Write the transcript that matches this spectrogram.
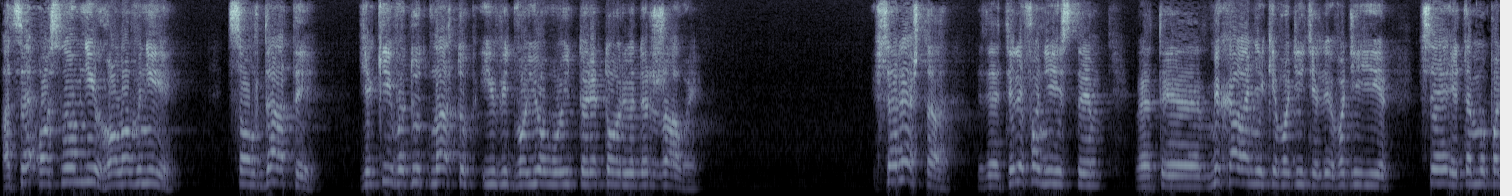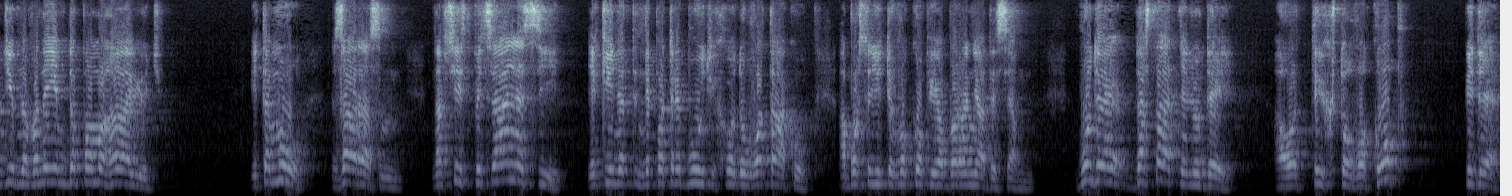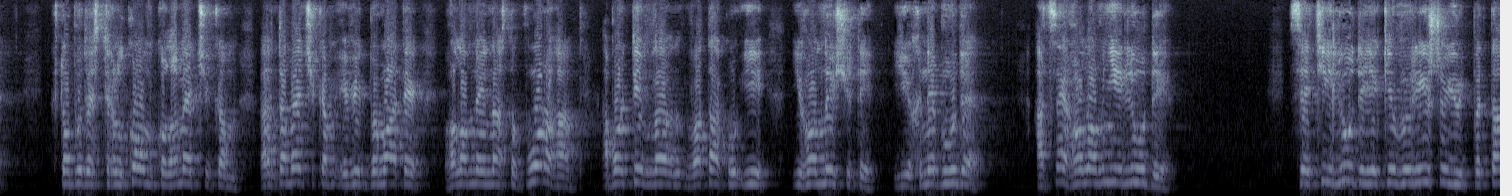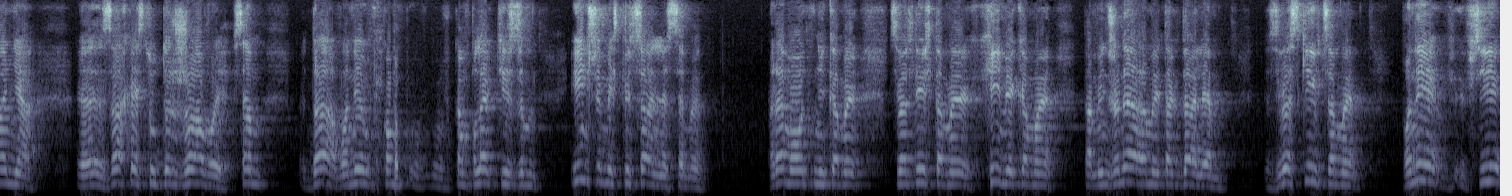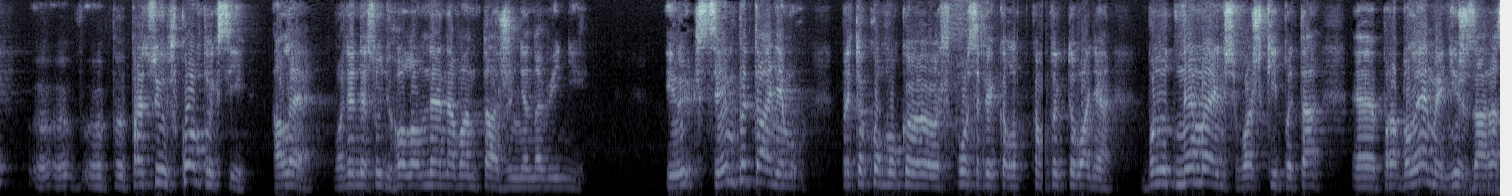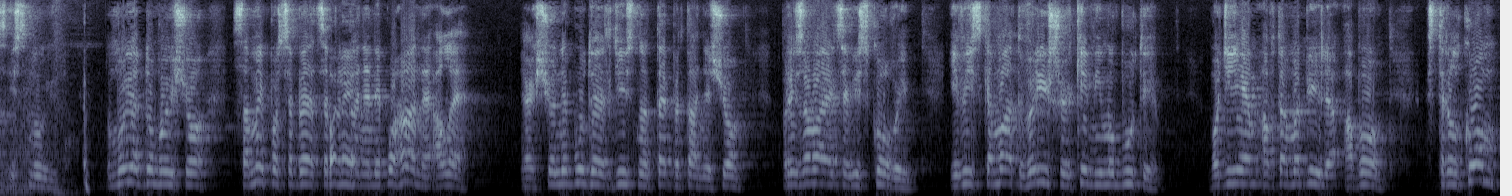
А це основні головні солдати, які ведуть наступ і відвоюють територію держави. Все решта телефоністи, е, механіки, водітелі, водії, все і тому подібне, вони їм допомагають. І тому зараз на всі спеціальності, які не, не потребують ходу в атаку або сидіти в окопі і оборонятися, буде достатньо людей. А от тих, хто в окоп піде, хто буде стрілком, кулеметчиком, гранатометчиком і відбивати головний наступ ворога, або йти в, в атаку і його нищити, їх не буде. А це головні люди. Це ті люди, які вирішують питання е, захисту держави. Сам да, вони в, комп- в комплекті з іншими спеціальностями, ремонтниками, святистами, хіміками, там, інженерами і так далі, зв'язківцями. Вони всі працюють в комплексі, але вони несуть головне навантаження на війні. І з цим питанням при такому е, способі комплектування будуть не менш важкі пита, е, проблеми, ніж зараз існують. Тому я думаю, що саме по себе це Пане- питання непогане, але якщо не буде дійсно те питання, що призивається військовий, і військомат вирішує, ким йому бути водієм автомобіля або стрілком,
